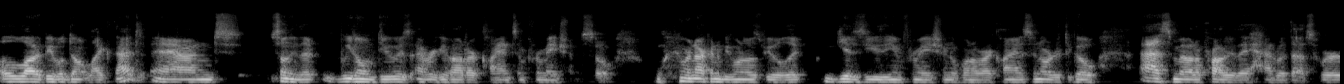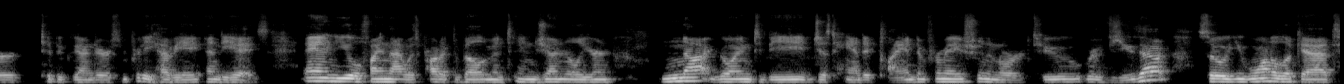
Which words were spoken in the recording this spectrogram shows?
a lot of people don't like that, and something that we don't do is ever give out our clients information. So we're not going to be one of those people that gives you the information of one of our clients in order to go ask them about a product they had with us. We're typically under some pretty heavy NDAs. And you'll find that with product development in general, you're not going to be just handed client information in order to review that. So you want to look at,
